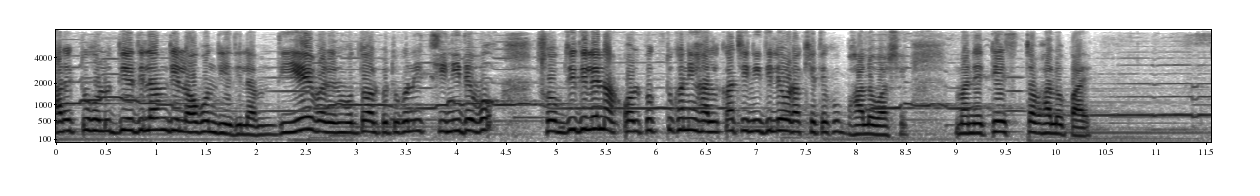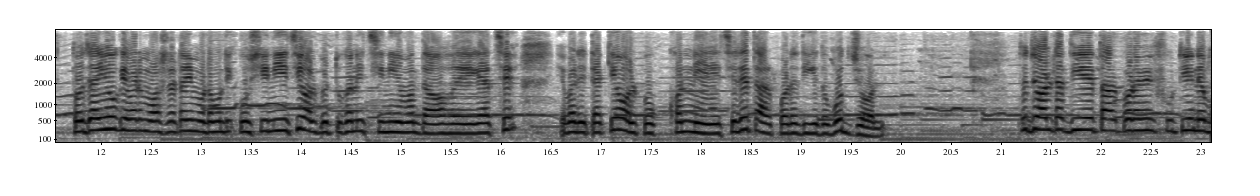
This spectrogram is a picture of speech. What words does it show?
আর একটু হলুদ দিয়ে দিলাম, দিয়ে লবণ দিয়ে দিলাম। দিয়ে এবার এর মধ্যে অল্প একটুখানি চিনি দেবো। সবজি দিলে না, অল্প একটুখানি হালকা চিনি দিলে ওরা খেতে খুব ভালোবাসে। মানে টেস্টটা ভালো পায়। তো যাই হোক, এবারে মশলাটা আমি মোটামুটি কষিয়ে নিয়েছি। অল্প একটুখানি চিনি আমার দেওয়া হয়ে গেছে। এবার এটাকে অল্পক্ষণ নেড়ে ছেড়ে তারপরে দিয়ে দেবো জল। তো জলটা দিয়ে তারপরে আমি ফুটিয়ে নেব।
